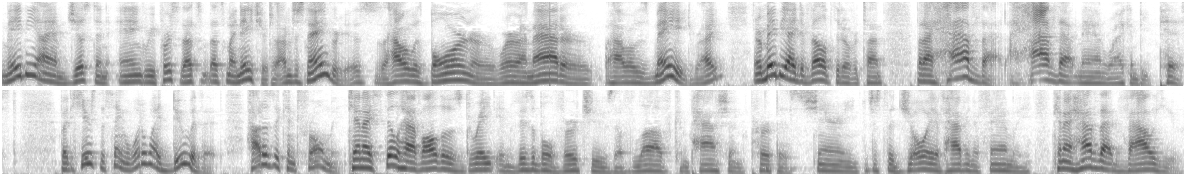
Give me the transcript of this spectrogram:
maybe I am just an angry person. That's that's my nature. I'm just angry. This is how I was born or where I'm at or how I was made, right? Or maybe I developed it over time, but I have that. I have that man where I can be pissed. But here's the thing what do I do with it? How does it control me? Can I still have all those great invisible virtues of love, compassion, purpose, sharing, just the joy of having a family? Can I have that value,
